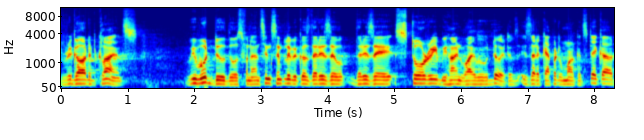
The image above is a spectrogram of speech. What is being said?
regarded clients, we would do those financing simply because there is a, there is a story behind why we would do it. Is, is there a capital markets takeout?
